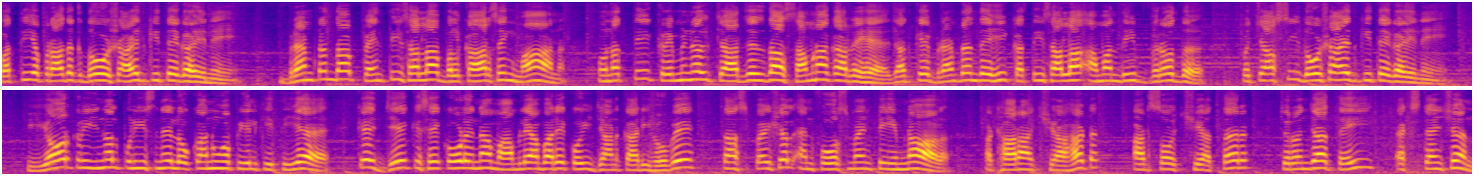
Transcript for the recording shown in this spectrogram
32 ਅਪਰਾਧਕ ਦੋਸ਼ ਆਇਦ ਕੀਤੇ ਗਏ ਨੇ। ਬ੍ਰੈਂਪਟਨ ਦਾ 35 ਸਾਲਾ ਬਲਕਾਰ ਸਿੰਘ ਮਾਨ 29 ਕ੍ਰਿਮੀਨਲ ਚਾਰजेस ਦਾ ਸਾਹਮਣਾ ਕਰ ਰਿਹਾ ਹੈ, ਜਦਕਿ ਬ੍ਰੈਂਪਟਨ ਦੇ ਹੀ 31 ਸਾਲਾ ਅਮਨਦੀਪ ਵਿਰੁੱਧ 85 ਦੋਸ਼ ਆਇਦ ਕੀਤੇ ਗਏ ਨੇ। ਯਾਰਕ ਰੀਜਨਲ ਪੁਲਿਸ ਨੇ ਲੋਕਾਂ ਨੂੰ ਅਪੀਲ ਕੀਤੀ ਹੈ ਕਿ ਜੇ ਕਿਸੇ ਕੋਲ ਇਹਨਾਂ ਮਾਮਲਿਆਂ ਬਾਰੇ ਕੋਈ ਜਾਣਕਾਰੀ ਹੋਵੇ ਤਾਂ ਸਪੈਸ਼ਲ ਐਨਫੋਰਸਮੈਂਟ ਟੀਮ ਨਾਲ 1866 876 5423 ਐਕਸਟੈਂਸ਼ਨ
